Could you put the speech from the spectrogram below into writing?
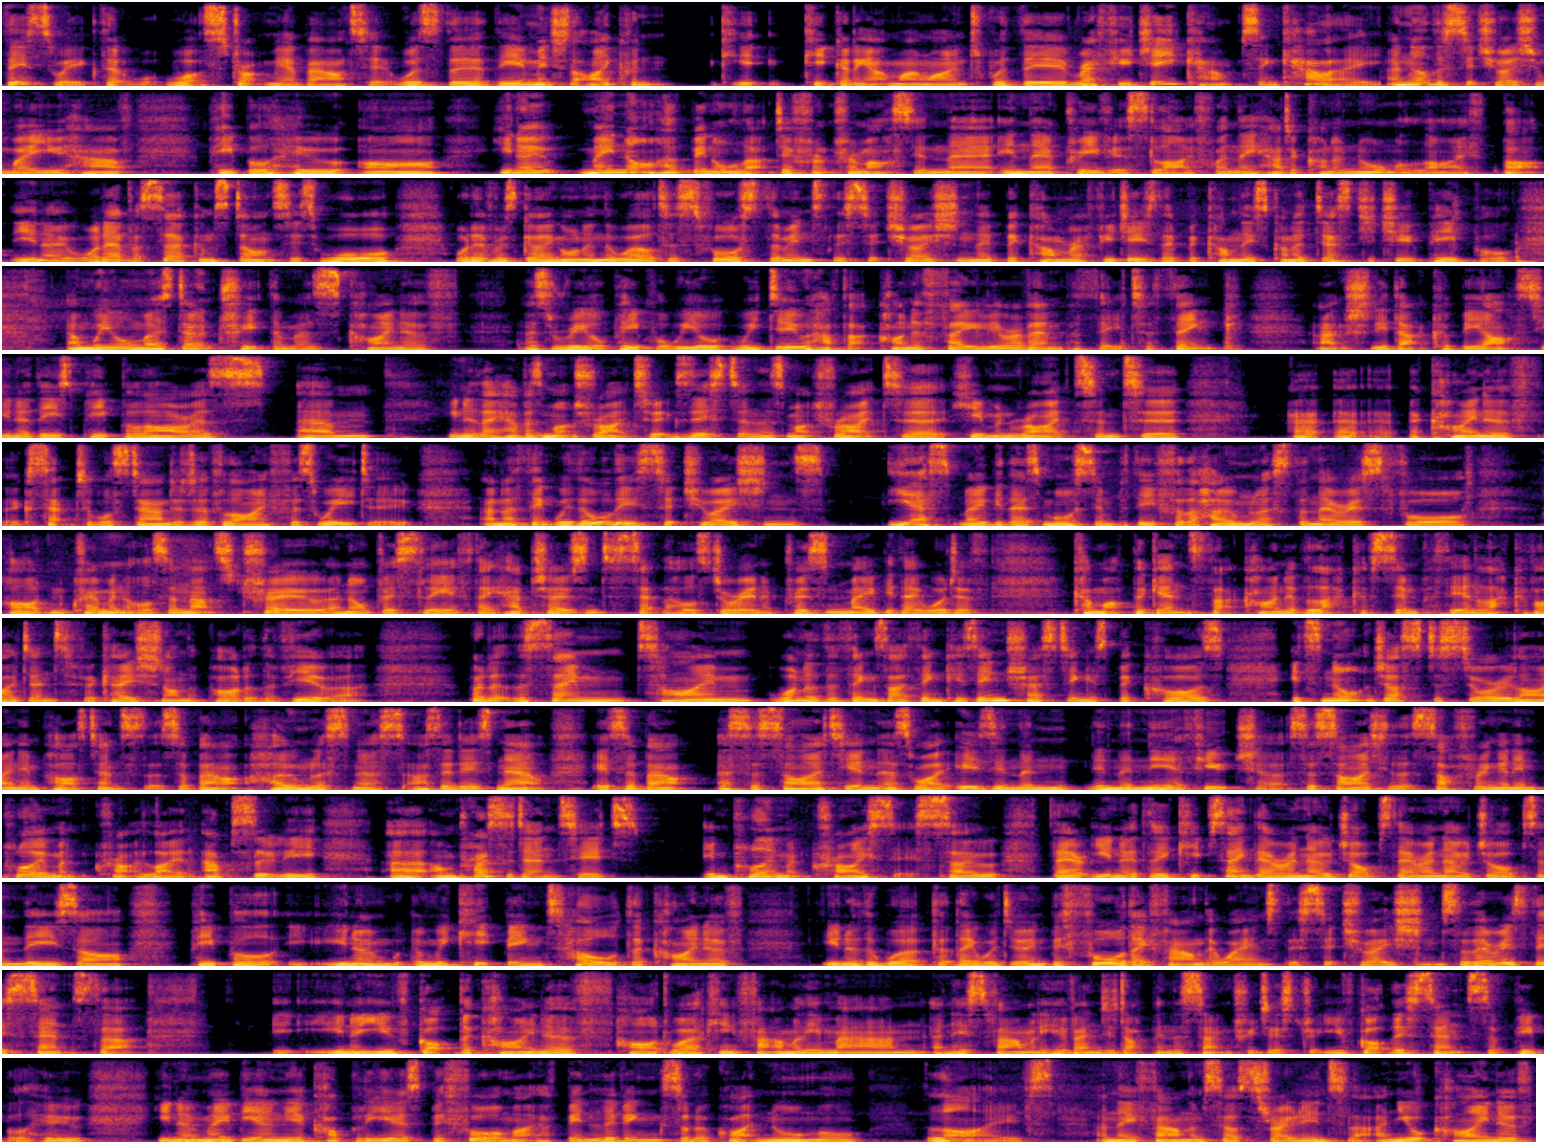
this week that w- what struck me about it was the the image that I couldn't keep keep getting out of my mind with the refugee camps in Calais. Another situation where you have people who are, you know, may not have been all that different from us in their in their previous life when they had a kind of normal life, but you know, whatever circumstances, war, whatever is going on in the world has forced them into this situation. They've become refugees. They've become these kind of destitute people, and we almost don't treat them as kind of as real people. We we do have that kind of failure of empathy to think actually that could be us. You know, these people are as um, you know they have as much right to exist and as much right to human rights and to a, a, a kind of acceptable standard of life as we do. And I think with all these situations, yes, maybe there's more sympathy for the homeless than there is for hardened criminals, and that's true. And obviously, if they had chosen to set the whole story in a prison, maybe they would have come up against that kind of lack of sympathy and lack of identification on the part of the viewer. But at the same time, one of the things I think is interesting is because it's not just a storyline in past tense that's about homelessness as it is now. It's about a society, and that's why it is in the in the near future, a society that's suffering an employment like absolutely uh, unprecedented employment crisis. So there, you know, they keep saying there are no jobs, there are no jobs. And these are people, you know, and we keep being told the kind of, you know, the work that they were doing before they found their way into this situation. So there is this sense that you know, you've got the kind of hardworking family man and his family who've ended up in the sanctuary district. You've got this sense of people who, you know, maybe only a couple of years before might have been living sort of quite normal lives and they found themselves thrown into that. And you're kind of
